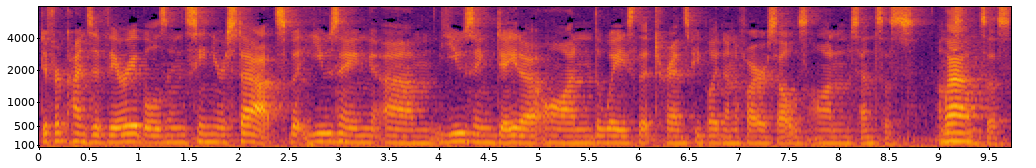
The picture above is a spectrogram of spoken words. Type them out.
different kinds of variables in senior stats, but using um, using data on the ways that trans people identify ourselves on census on Wow. the census.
